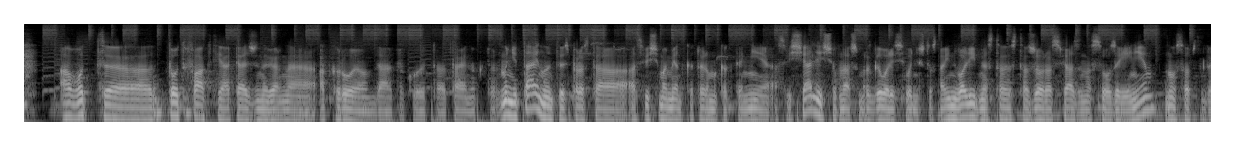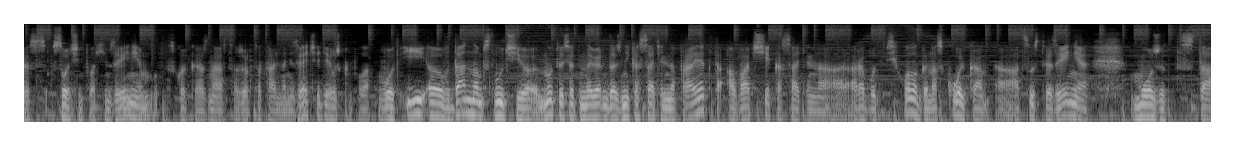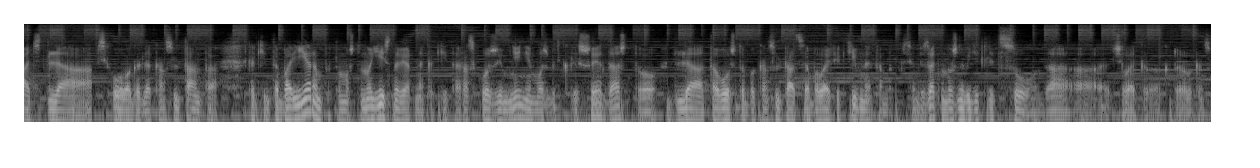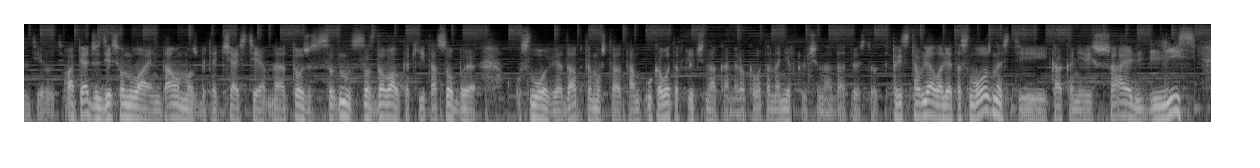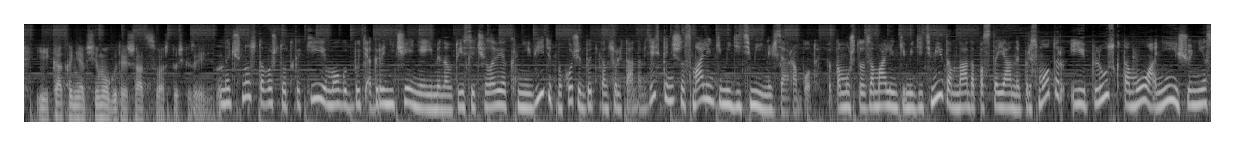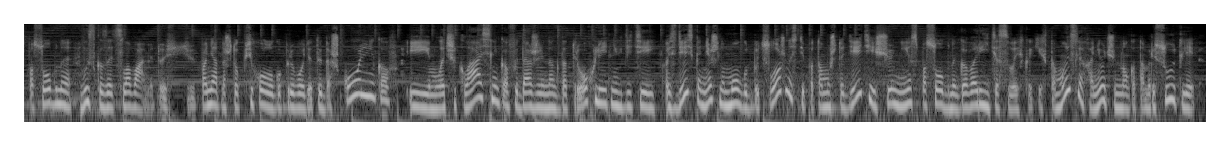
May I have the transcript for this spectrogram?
А вот э, тот факт, я опять же, наверное, открою, да, какую-то тайну, которую, ну не тайну, то есть просто освещу момент, который мы как-то не освещали еще в нашем разговоре сегодня, что инвалидность стажера связана со зрением, ну, собственно говоря, с, с очень плохим зрением, сколько я знаю, стажер тотально незрячая девушка была. Вот, и э, в данном случае, ну, то есть это, наверное, даже не касательно проекта, а вообще касательно работы психолога, насколько э, отсутствие зрения может стать для психолога, для консультанта каким-то барьером, потому что, ну, есть, наверное, какие-то расхожие мнения, может быть, клише, да, что для того, чтобы консультация была эффективной, там, допустим, обязательно нужно видеть лицо, да, а, человека, которого вы консультируете. Опять же, здесь онлайн, да, он, может быть, отчасти тоже ну, создавал какие-то особые условия, да, потому что там у кого-то включена камера, у кого-то она не включена, да, то есть вот, представляло ли это сложности и как они решались и как они вообще могут решаться с вашей точки зрения? Начну с того, что вот какие могут быть ограничения именно, вот если человек не видит, но хочет быть консультантом. Здесь, конечно, с маленькими детьми нельзя работать, потому что за маленькими детьми там надо постоянный присмотр, и плюс к тому они еще не способны высказать словами. То есть понятно, что к психологу приводят и дошкольников, и младшеклассников, и даже иногда трехлетних детей. Здесь, конечно, могут быть сложности, потому что дети еще не способны говорить о своих каких-то мыслях, они очень много там рисуют, лепят.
